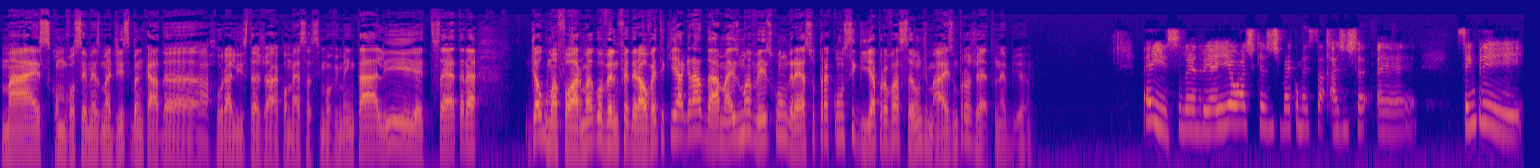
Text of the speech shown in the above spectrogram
mas, como você mesma disse, bancada ruralista já começa a se movimentar ali, etc de alguma forma, o governo federal vai ter que agradar mais uma vez o Congresso para conseguir a aprovação de mais um projeto, né, Bia? É isso, Leandro. E aí eu acho que a gente vai começar. A gente é, sempre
